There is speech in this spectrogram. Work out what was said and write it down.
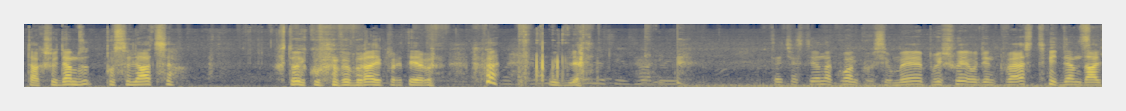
Так, що йдемо поселятися. Хто яку вибирає квартиру. Ой. Це частина конкурсів. Ми пройшли один квест, йдемо далі.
